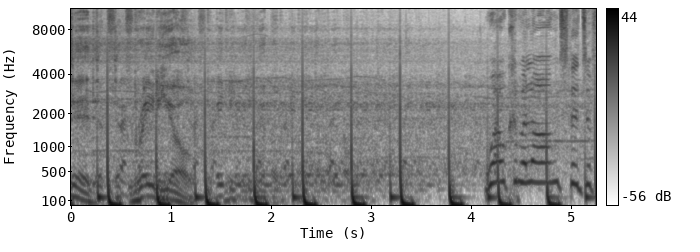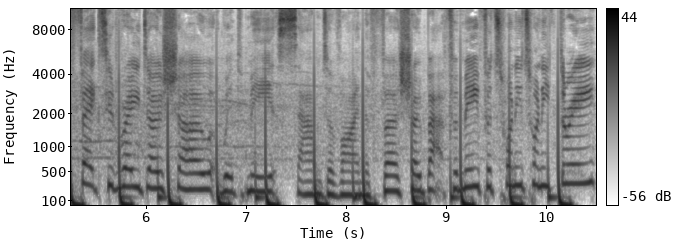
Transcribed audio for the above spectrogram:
Defected Welcome along to the Defected Radio Show with me, Sam Divine. The first show back for me for 2023.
